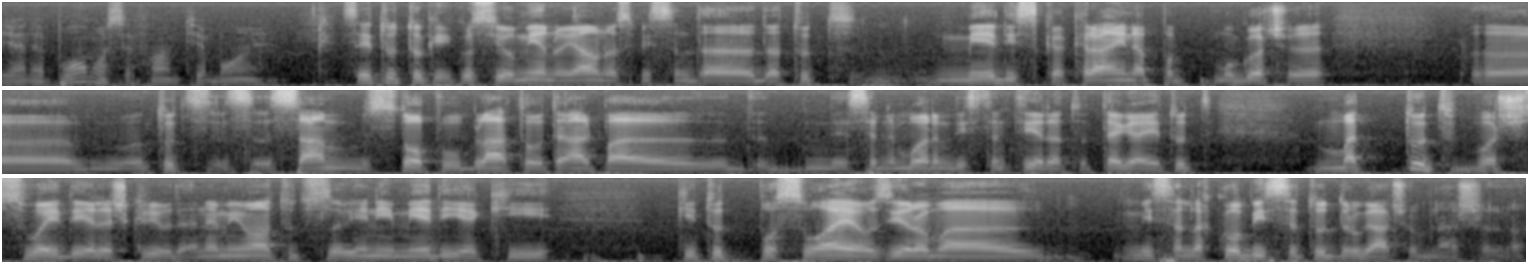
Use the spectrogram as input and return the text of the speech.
ja ne bomo se, fantje moji. Sej tudi tukaj, ko si omenil javnost, mislim, da, da tudi medijska krajina, pa mogoče uh, tudi sam stopil v blato, ali pa se ne morem distancirati od tega, je tudi, ima tudi pač svoj delež krivde. Mi imamo tudi v Sloveniji medije, ki, ki tudi po svoje, oziroma mislim, lahko bi se tudi drugače obnašali. No?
